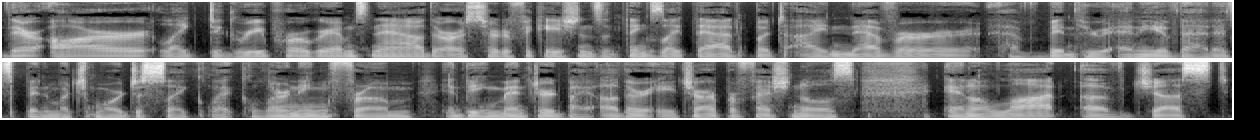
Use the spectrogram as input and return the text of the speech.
there are like degree programs now. There are certifications and things like that, but I never have been through any of that. It's been much more just like like learning from and being mentored by other HR professionals, and a lot of just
